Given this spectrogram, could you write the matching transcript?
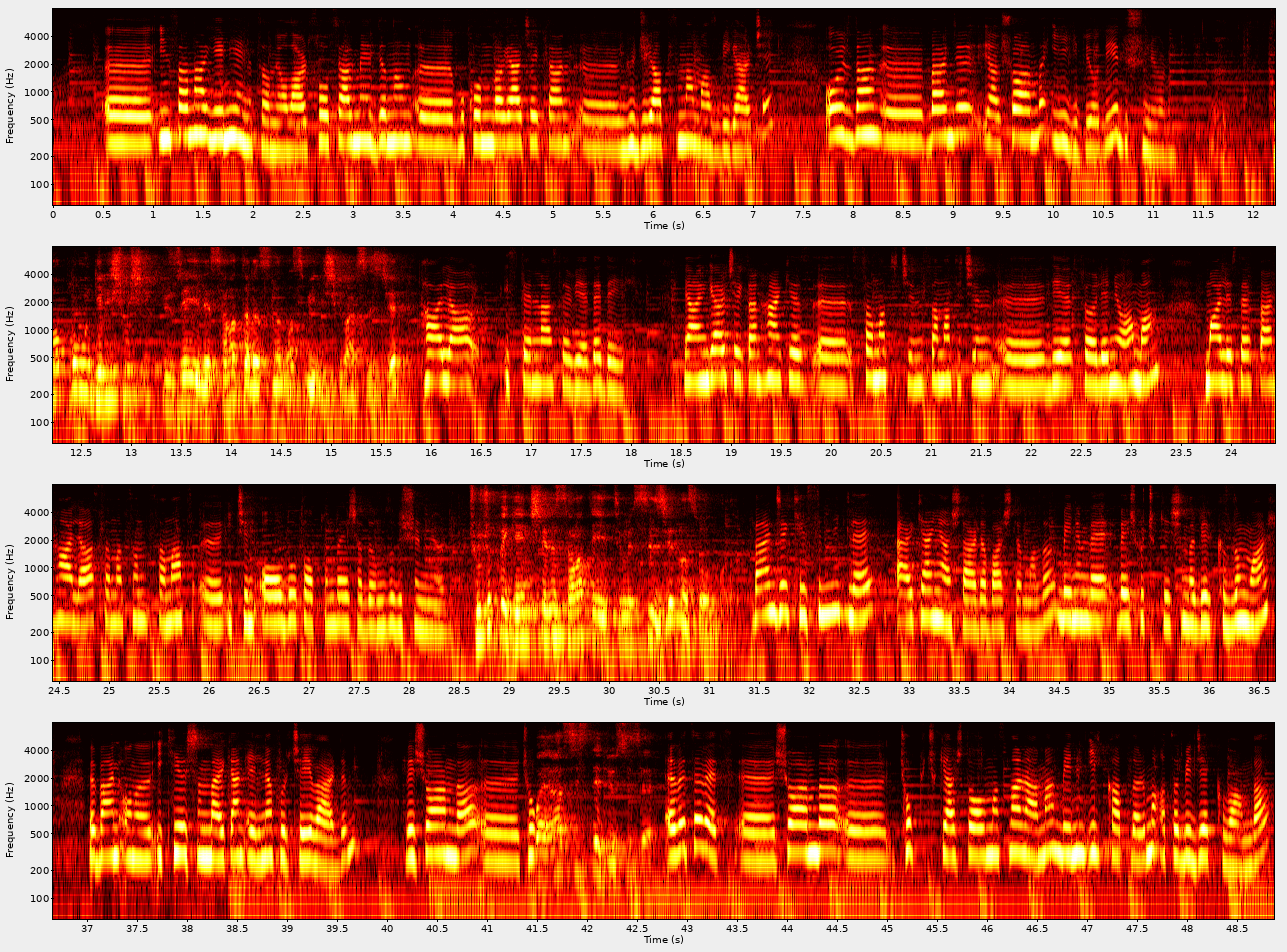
E, insanlar yeni yeni tanıyorlar. Sosyal medyanın e, bu konuda gerçekten e, gücü yatsınamaz bir gerçek. O yüzden e, bence ya şu anda iyi gidiyor diye düşünüyorum. Evet. Toplumun gelişmişlik düzeyi ile sanat arasında nasıl bir ilişki var sizce? Hala istenilen seviyede değil. Yani gerçekten herkes e, sanat için, sanat için e, diye söyleniyor ama maalesef ben hala sanatın sanat e, için olduğu toplumda yaşadığımızı düşünmüyorum. Çocuk ve gençlerin sanat eğitimi sizce nasıl olmalı? Bence kesinlikle erken yaşlarda başlamalı. Benim de 5,5 yaşında bir kızım var ve ben onu 2 yaşındayken eline fırçayı verdim. Ve şu anda e, çok Bayağı asist ediyor size. Evet evet. Ee, şu anda e, çok küçük yaşta olmasına rağmen benim ilk katlarımı atabilecek kıvamda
